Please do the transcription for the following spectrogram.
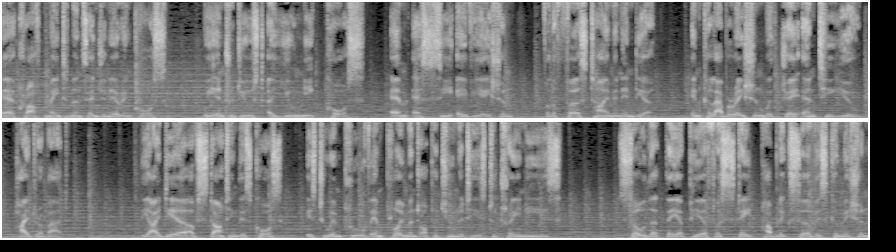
Aircraft Maintenance Engineering course, we introduced a unique course, MSc Aviation, for the first time in India, in collaboration with JNTU, Hyderabad. The idea of starting this course is to improve employment opportunities to trainees so that they appear for State Public Service Commission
